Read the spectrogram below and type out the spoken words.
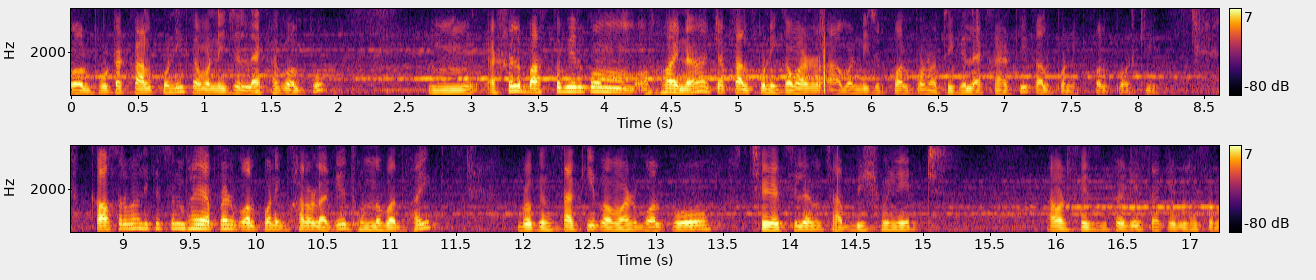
গল্পটা কাল্পনিক, আমার নিজের লেখা গল্প। আসলে বাস্তবে এরকম হয় না, এটা কাল্পনিক আমার আমার নিজের কল্পনা থেকে লেখা আর কি, কাল্পনিক গল্প আর কি। কাউসার ভাই লিখেছেন, ভাই, আপনার গল্প অনেক ভালো লাগে, ধন্যবাদ ভাই। ব্রোকেন সাকিব, আমার গল্প ছেড়েছিলেন ছাব্বিশ মিনিট। আমার ফেসবুক আইডি সাকিবুল হাসান।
